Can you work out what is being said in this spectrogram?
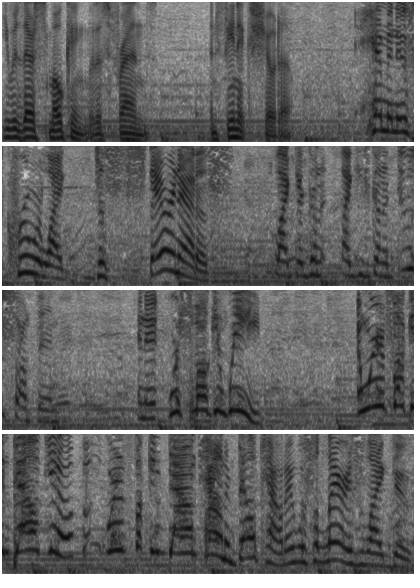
he was there smoking with his friends, and Phoenix showed up. Him and his crew were like just staring at us, like they're gonna, like he's gonna do something, and it, we're smoking weed, and we're in fucking Bell, you know, we're in fucking downtown in Belltown. It was hilarious. Like, dude,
